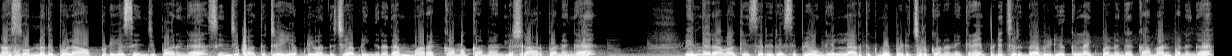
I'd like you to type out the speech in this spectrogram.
நான் சொன்னது போல் அப்படியே செஞ்சு பாருங்கள் செஞ்சு பார்த்துட்டு எப்படி வந்துச்சு அப்படிங்கிறத மறக்காமல் கமெண்டில் ஷேர் பண்ணுங்கள் இந்த ரவா கேசரி ரெசிபி உங்கள் எல்லாத்துக்குமே பிடிச்சிருக்கும்னு நினைக்கிறேன். பிடிச்சிருந்தா வீடியோக்கு லைக் பண்ணுங்கள் கமெண்ட் பண்ணுங்கள்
